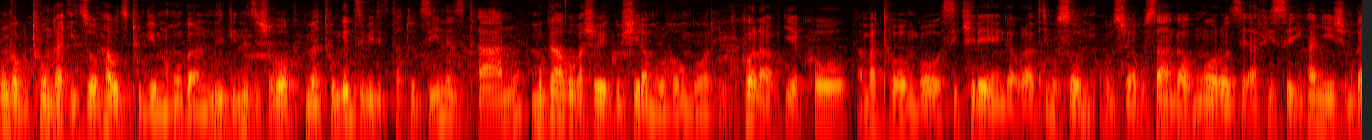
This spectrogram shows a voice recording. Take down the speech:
wumva gutunga izo nka uzitugiye mu ruhongore ntizishoboka ntibatunge zibiri zitatu zine zitanu mugabo bashoboye gushira mu ruhongore kuko nababwiye ko amatongo si kirenga uravye ubusoni ushobora gusanga umworozi afise inka nyinshi mugabo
